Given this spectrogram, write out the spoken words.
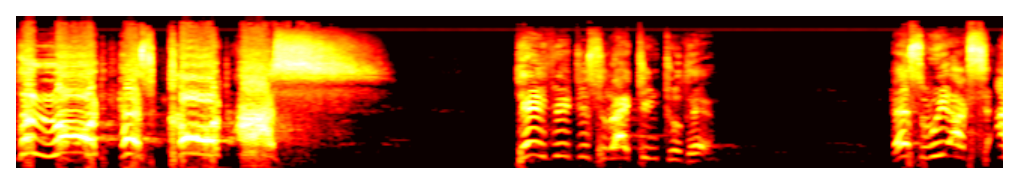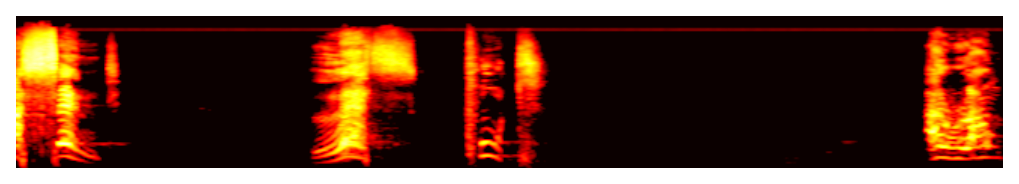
The Lord has called us. David is writing to them. As we ascend, let's put around,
